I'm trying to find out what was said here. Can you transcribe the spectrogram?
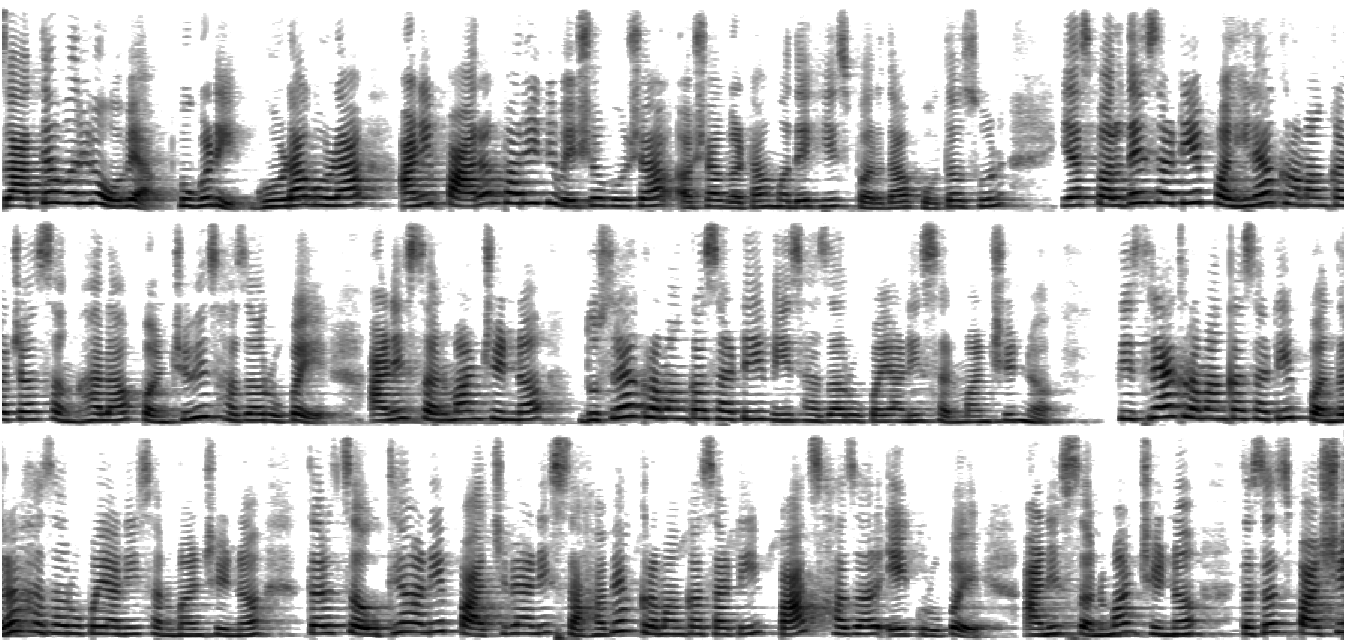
जात्यावरील ओव्या फुगडी घोडा घोडा आणि पारंपरिक वेशभूषा अशा गटामध्ये ही स्पर्धा होत असून या स्पर्धेसाठी पहिल्या क्रमांकाच्या संघाला पंचवीस हजार रुपये आणि सन्मानचिन्ह दुसऱ्या क्रमांकासाठी वीस हजार रुपये आणि सन्मानचिन्ह. तिसऱ्या क्रमांकासाठी पंधरा हजार रुपये आणि सन्मानचिन्ह तर चौथ्या आणि पाचव्या आणि सहाव्या क्रमांकासाठी पाच हजार एक रुपये आणि सन्मानचिन्ह तसंच पाचशे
